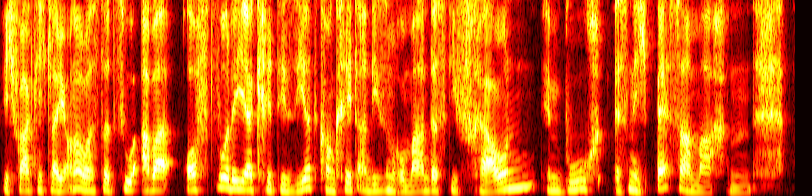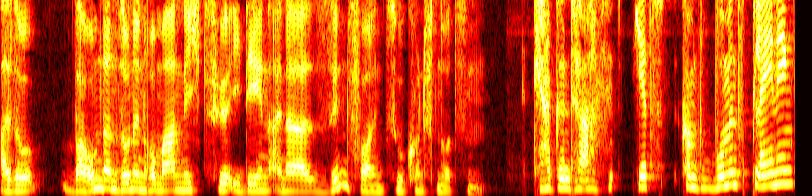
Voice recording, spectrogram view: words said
Ich frage dich gleich auch noch was dazu, aber oft wurde ja kritisiert, konkret an diesem Roman, dass die Frauen im Buch es nicht besser machen. Also warum dann so einen Roman nicht für Ideen einer sinnvollen Zukunft nutzen? Tja, Günther, jetzt kommt Woman's Planning.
